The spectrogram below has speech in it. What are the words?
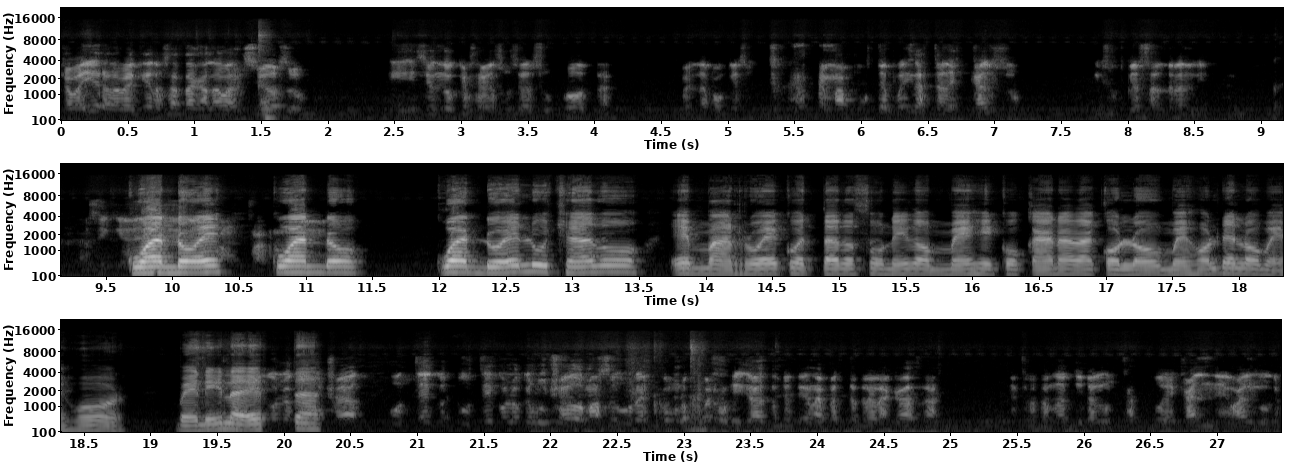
caballero, la verdad que no se ataca al ansioso y diciendo que se ve ensuciar sus botas, ¿verdad? Porque usted puede ir hasta descalzo y sus pies saldrán limpios. Así que cuando es, cuando, cuando he luchado en Marruecos, Estados Unidos, México, Canadá, con lo mejor de lo mejor. Venir a esta usted con lo que he luchado más seguro es con los perros gigantes que tienen la atrás de la casa, tratando de tirar un casco de carne o algo que,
